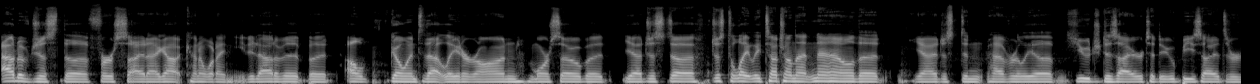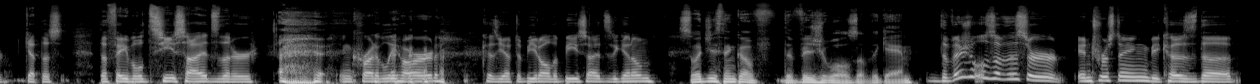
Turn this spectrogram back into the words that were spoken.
out of just the first side, I got kind of what I needed out of it, but I'll go into that later on more so. But yeah, just uh, just to lightly touch on that now, that yeah, I just didn't have really a huge desire to do B sides or get this the fabled C sides that are incredibly hard because you have to beat all the B sides to get them. So, what do you think of the visuals of the game? The visuals of this are interesting because the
